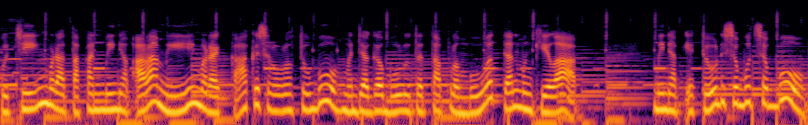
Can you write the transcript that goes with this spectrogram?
kucing meratakan minyak alami mereka ke seluruh tubuh menjaga bulu tetap lembut dan mengkilap. Minyak itu disebut sebum.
